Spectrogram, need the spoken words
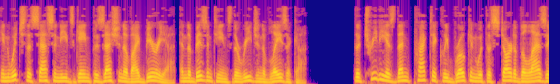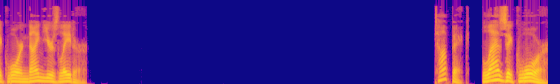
in which the Sassanids gain possession of Iberia, and the Byzantines the region of Lazica. The treaty is then practically broken with the start of the Lazic War nine years later. Lazic War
